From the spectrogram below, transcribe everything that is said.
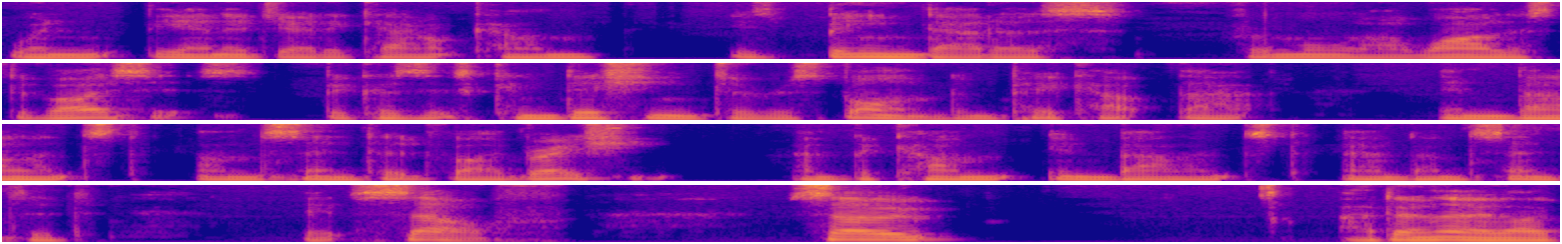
when the energetic outcome is beamed at us from all our wireless devices because it's conditioned to respond and pick up that imbalanced, uncentered vibration and become imbalanced and uncentered itself. So I don't know. I've,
